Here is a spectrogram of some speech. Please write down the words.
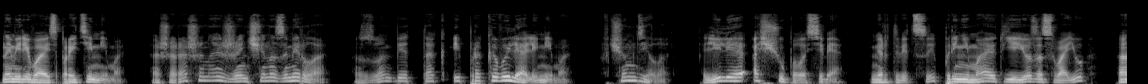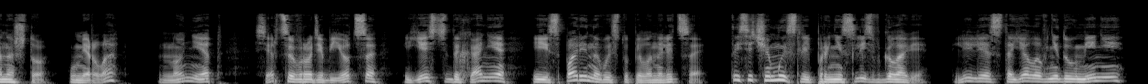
намереваясь пройти мимо. Ошарашенная женщина замерла. Зомби так и проковыляли мимо. В чем дело? Лилия ощупала себя. Мертвецы принимают ее за свою? Она что, умерла? Но нет, сердце вроде бьется, есть дыхание, и испарина выступила на лице. Тысячи мыслей пронеслись в голове. Лилия стояла в недоумении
